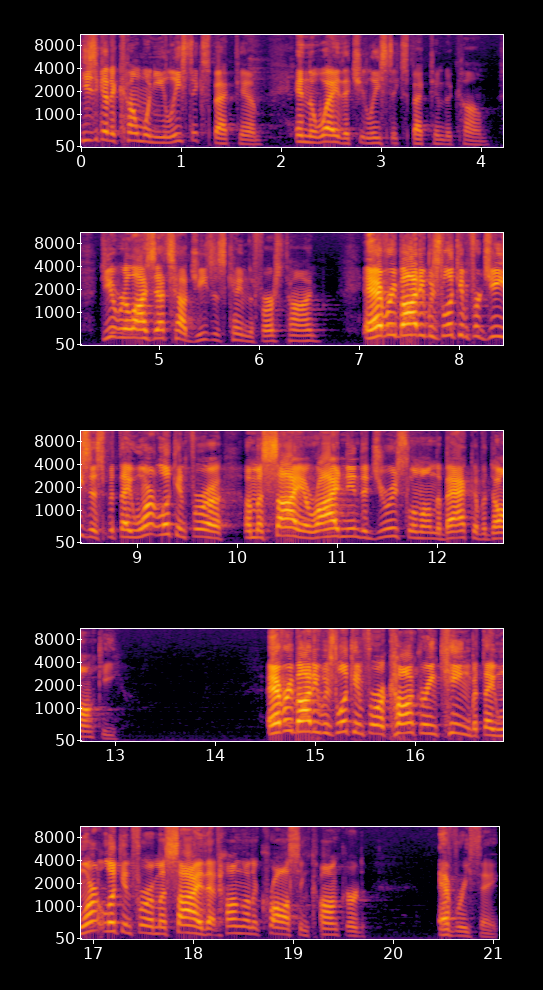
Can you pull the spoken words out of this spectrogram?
He's going to come when you least expect him in the way that you least expect him to come. Do you realize that's how Jesus came the first time? Everybody was looking for Jesus, but they weren't looking for a, a Messiah riding into Jerusalem on the back of a donkey. Everybody was looking for a conquering king, but they weren't looking for a Messiah that hung on a cross and conquered everything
